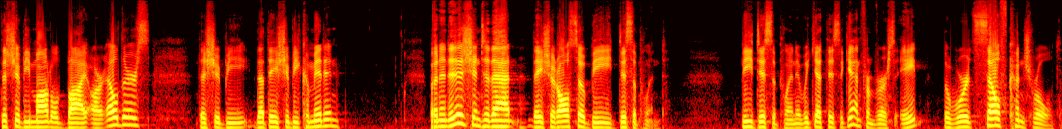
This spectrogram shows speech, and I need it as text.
This should be modeled by our elders. This should be that they should be committed. But in addition to that, they should also be disciplined. Be disciplined. And we get this again from verse 8, the word self-controlled.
